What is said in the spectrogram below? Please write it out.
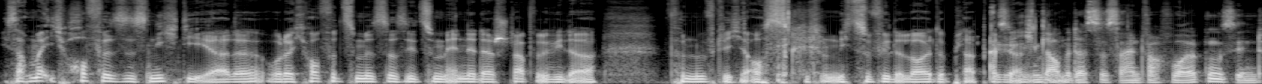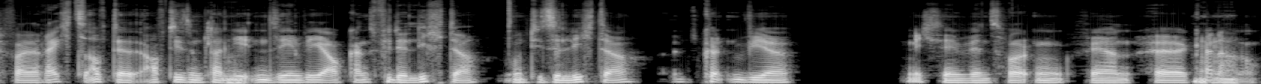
ich sag mal, ich hoffe, es ist nicht die Erde oder ich hoffe zumindest, dass sie zum Ende der Staffel wieder vernünftig aussieht und nicht zu viele Leute platt Also ich glaube, sind. dass es einfach Wolken sind, weil rechts auf der auf diesem Planeten sehen wir ja auch ganz viele Lichter und diese Lichter könnten wir nicht sehen, wenn es Wolken wären. Äh, keine Mhm. Ahnung.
